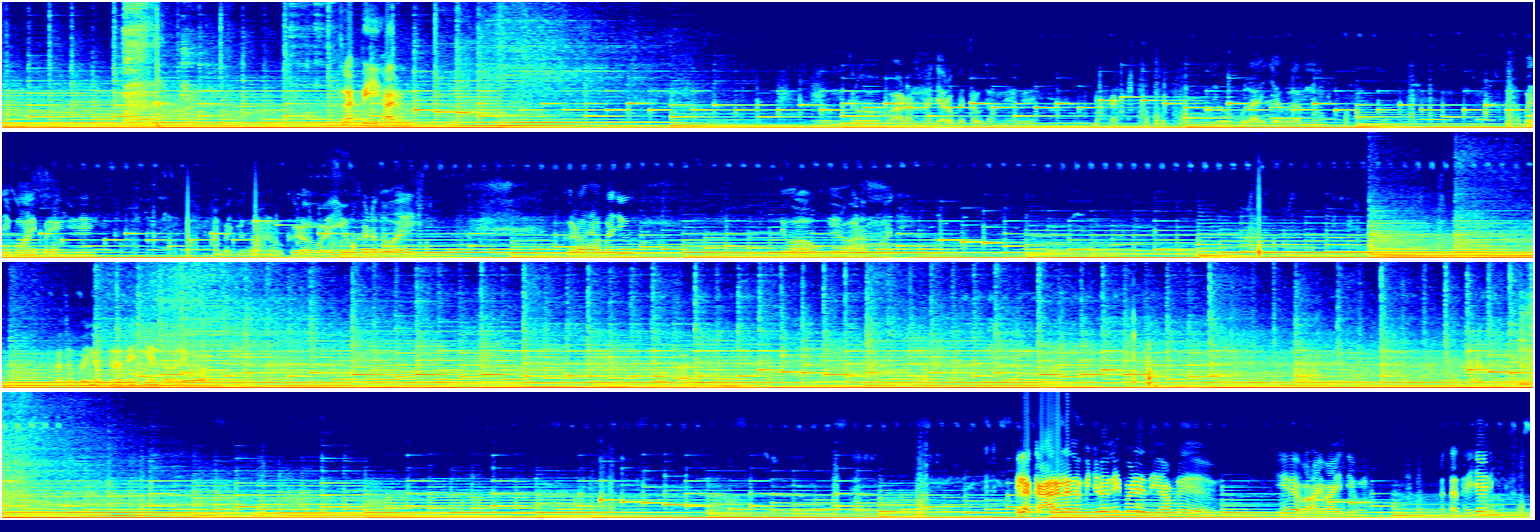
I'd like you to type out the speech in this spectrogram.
પેલા કારેલાના બીજડો નહીં પડે આપણે એને વાઈ દેવો. અત્યારે થઈ જાય નહીં?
